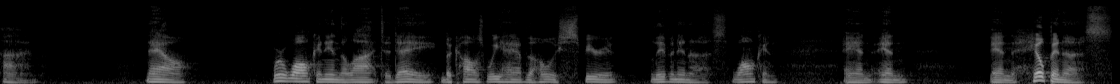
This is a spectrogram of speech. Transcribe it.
time. Now, we're walking in the light today because we have the Holy Spirit living in us, walking and and and helping us.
